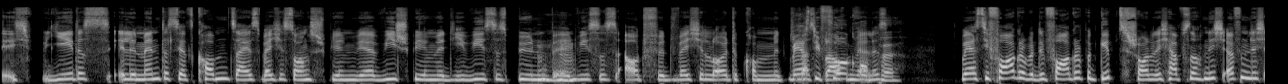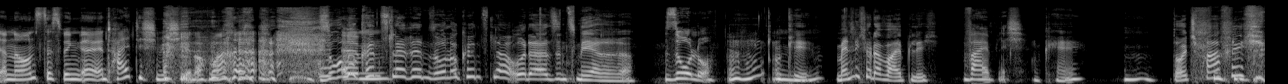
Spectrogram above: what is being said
ich, jedes Element, das jetzt kommt, sei es, welche Songs spielen wir, wie spielen wir die, wie ist das Bühnenbild, mhm. wie ist das Outfit, welche Leute kommen mit, Wer was ist die brauchen Vorgruppe? wir alles. Wer ist die Vorgruppe? Die Vorgruppe gibt's schon. Ich habe es noch nicht öffentlich announced, deswegen äh, enthalte ich mich hier nochmal. Solo-Künstlerin, Solo-Künstler oder sind's mehrere? Solo. Mhm, okay. Mhm. Männlich oder weiblich? Weiblich. Okay. Deutschsprachig?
